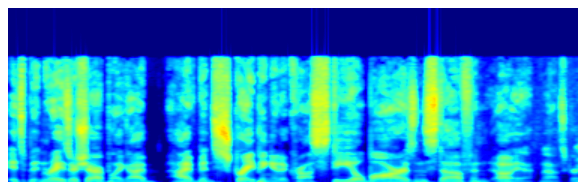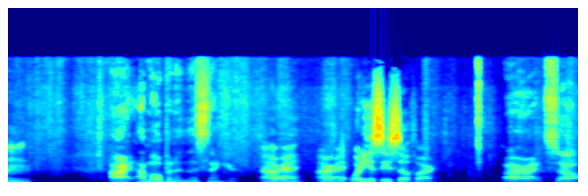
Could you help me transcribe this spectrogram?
It's been razor sharp. Like I I've been scraping it across steel bars and stuff, and oh yeah, no, it's great. Mm. All right, I'm opening this thing here. All right. All right. What do you see so far? All right, so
